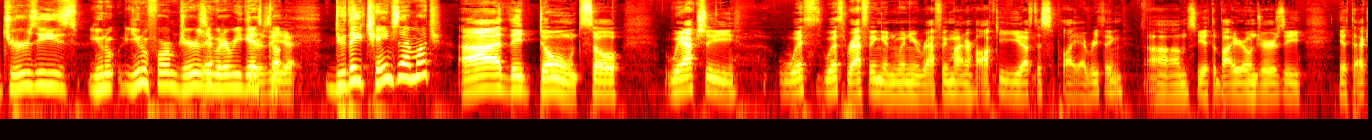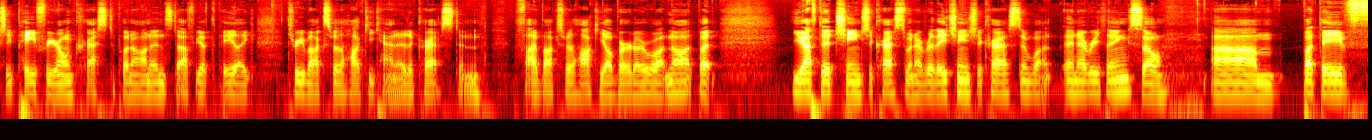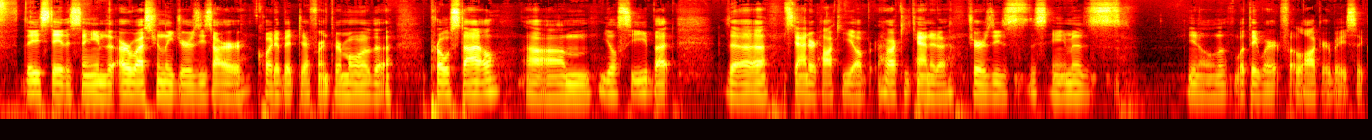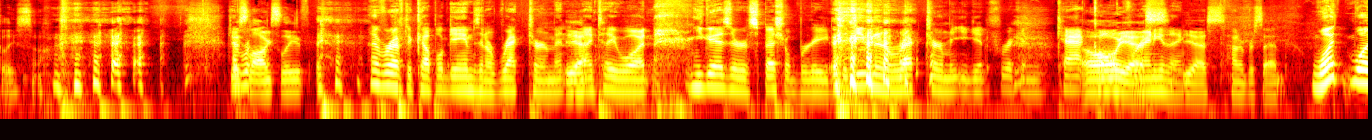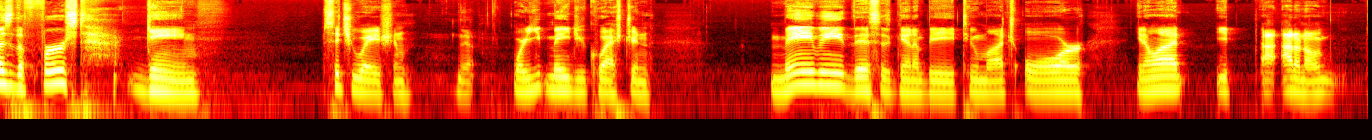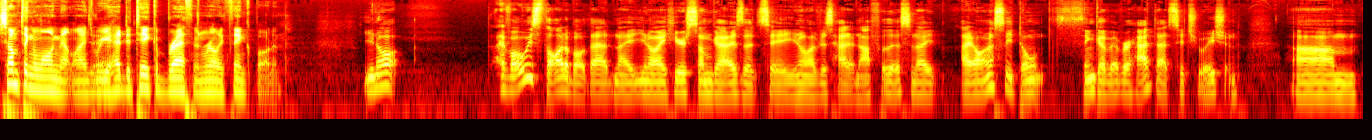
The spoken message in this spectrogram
jerseys uni- uniform jersey yeah, whatever you guys jersey, call? Yeah. Do they change that much? Uh they don't. So we actually with with refing and when you're refing minor hockey, you have to supply everything. Um, so you have to buy your own jersey. You have to actually pay for your own crest to put on it and stuff. You have to pay like three bucks for the Hockey Canada crest and five bucks for the Hockey Alberta or whatnot. But you have to change the crest whenever they change the crest and what and everything. So, um, but they've they stay the same. The, our Western League jerseys are quite a bit different. They're more of the pro style. Um, you'll see, but the standard hockey hockey Canada jerseys the same as you know what they wear at Foot Locker basically. So just long sleeve. I've reffed a couple games in a rec tournament, yeah. and I tell you what, you guys are a special breed. even in a rec tournament, you get freaking cat oh, called yes. for anything. Yes, hundred percent. What was the first game situation? Yeah. Where you made you question maybe this is gonna be too much, or you know what, you I, I don't know, something along that lines where you had to take a breath and really think about it. You know, I've always thought about that, and I you know I hear some guys that say you know I've just had enough of this, and I I honestly don't think I've ever had that situation. Um,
